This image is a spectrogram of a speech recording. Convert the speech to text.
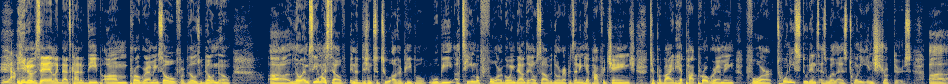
Yeah. you know what I'm saying? Like that's kind of deep um, programming. So for those who don't know, uh, Lil MC and myself, in addition to two other people, will be a team of four going down to El Salvador representing Hip Hop for Change to provide hip hop programming for 20 students as well as 20 instructors uh,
